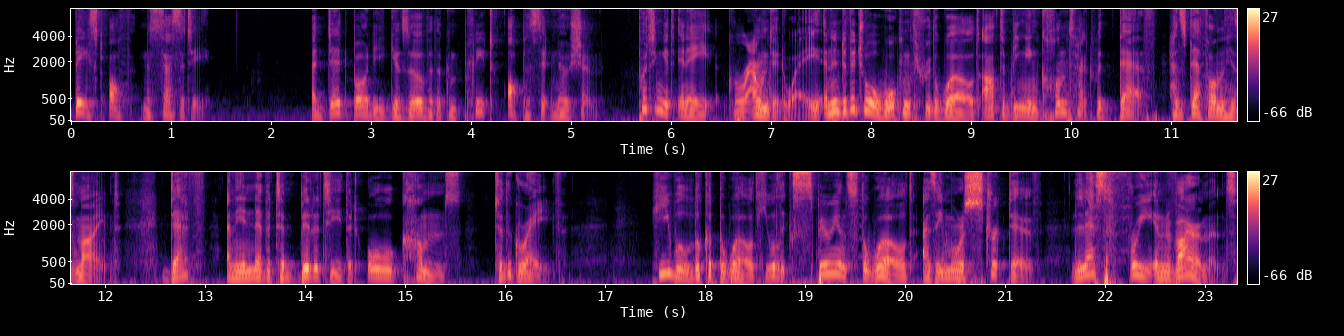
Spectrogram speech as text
based off necessity. A dead body gives over the complete opposite notion. Putting it in a grounded way, an individual walking through the world after being in contact with death has death on his mind. Death and the inevitability that all comes to the grave. He will look at the world, he will experience the world as a more restrictive, less free environment.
